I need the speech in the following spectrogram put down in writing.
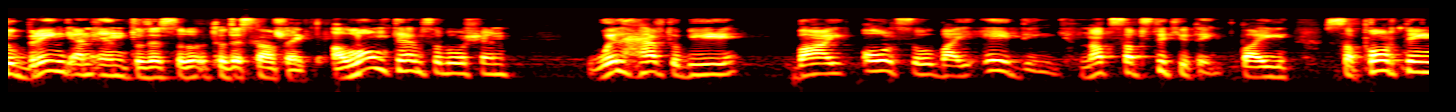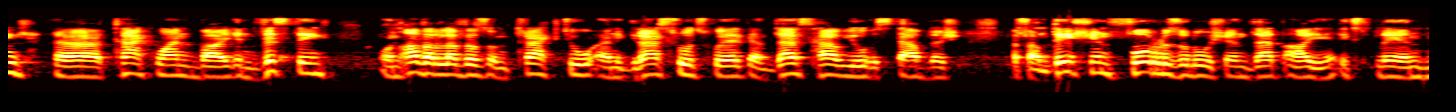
to bring an end to this, to this conflict. A long term solution will have to be by also by aiding, not substituting, by supporting uh, track one, by investing on other levels on track two and grassroots work. And that's how you establish a foundation for resolution that i explain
